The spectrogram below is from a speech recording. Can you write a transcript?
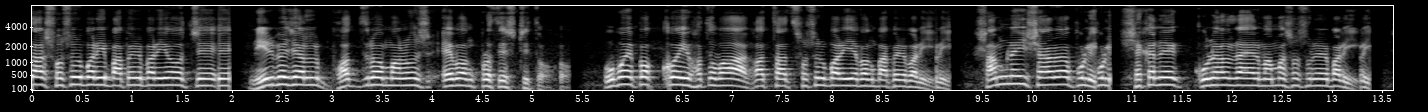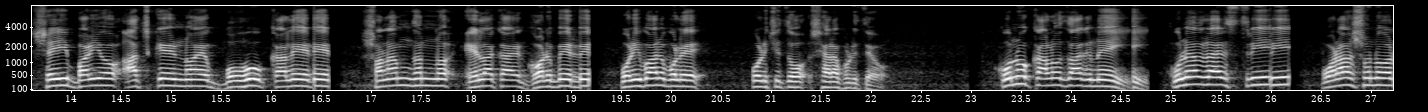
তার শ্বশুর বাড়ি বাপের বাড়িও হচ্ছে নির্ভেজাল, ভদ্র মানুষ এবং প্রতিষ্ঠিত। উভয় পক্ষই হতবাক, অর্থাৎ শ্বশুর বাড়ি এবং বাপের বাড়ি। সামনেই শেওড়াফুলি সেখানে কুণাল রায়ের মামা শ্বশুরের বাড়ি। সেই বাড়িও আজকের নয়, বহু কালের স্বনামধন্য এলাকার গর্বের পরিবার বলে পরিচিত শেরাফুলিতেও কোনো কালো দাগ নেই। কুণাল রায়ের স্ত্রী পড়াশুনোর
